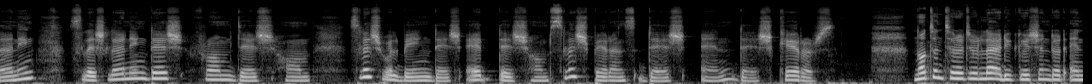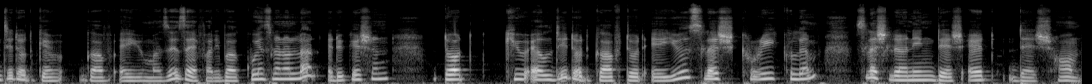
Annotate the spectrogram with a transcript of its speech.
learning slash learning dash from dash home slash wellbeing dash এড dash home slash parents dash N dash carers Northern Territory education.nt.gov.au মাঝে যাই পারিবা কুইন্সল্যান্ড education.qld.gov.au slash curriculum slash learning dash ed dash home.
